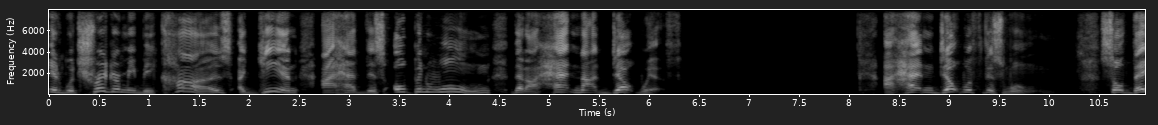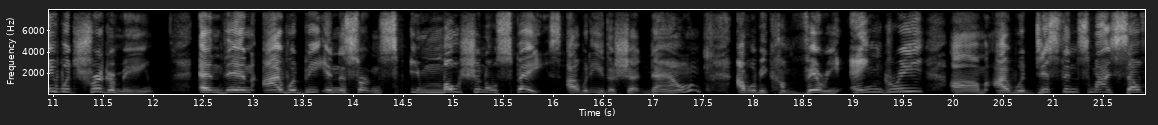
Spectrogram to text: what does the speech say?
It would trigger me because again I had this open wound that I had not dealt with I hadn't dealt with this wound so they would trigger me and then I would be in a certain emotional space. I would either shut down, I would become very angry, um, I would distance myself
